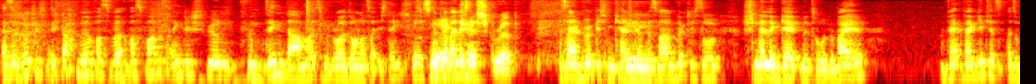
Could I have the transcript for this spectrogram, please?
Also wirklich, ich dachte mir, was, war- was war das eigentlich für ein, für ein Ding damals mit Roll Donuts? Weil ich denke, ich, so ein mittlerweile ist Cash Grab. es halt wirklich ein Cash Grab. Mhm. Es war wirklich so schnelle Geldmethode, weil wer, wer geht jetzt, also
